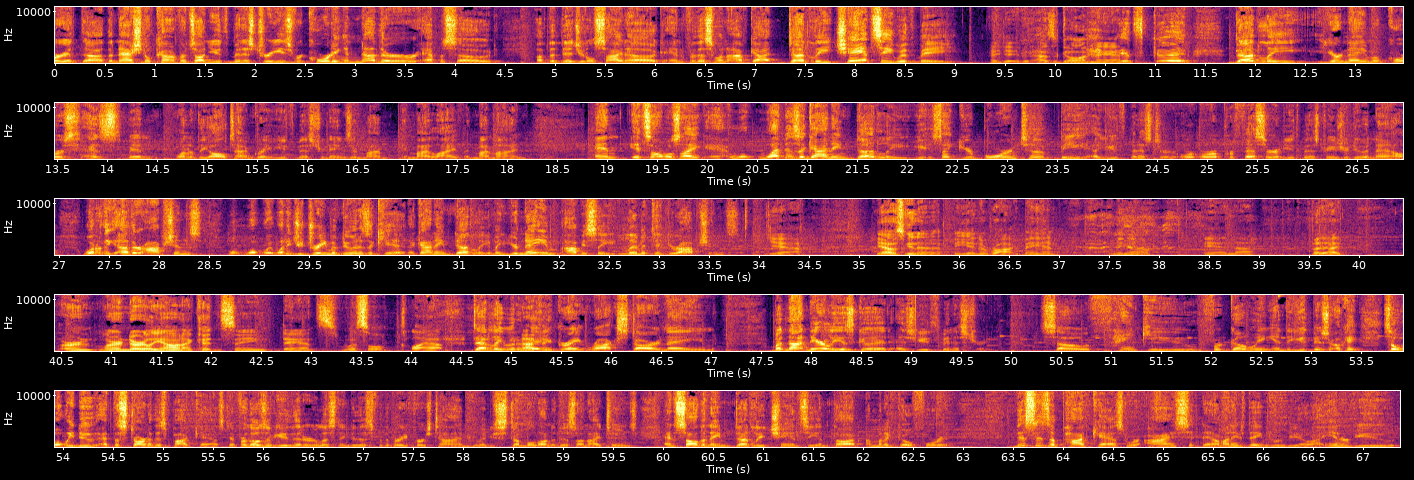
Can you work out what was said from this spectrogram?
We're at uh, the National Conference on Youth Ministries recording another episode of the Digital Side Hug. And for this one, I've got Dudley Chancey with me. Hey, David, how's it going, man? It's good. Dudley, your name, of course, has been one of the all-time great youth ministry names in my in my life and my mind. And it's almost like, eh, what does a guy named Dudley? It's like you're born to be a youth minister or, or a professor of youth ministry as you're doing now. What are the other options? What, what, what did you dream of doing as a kid? A guy named Dudley. I mean, your name obviously limited your options. Yeah, yeah. I was gonna be in a rock band, you know, and uh, but I earned, learned early on I couldn't sing, dance, whistle, clap. Dudley would have Nothing. made a great rock star name, but not nearly as good as youth ministry. So thank you for going into youth ministry. Okay, so what we do at the start of this podcast, and for those of you that are listening to this for the very first time, who maybe stumbled onto this on iTunes and saw the name Dudley Chancey and thought, I'm going to go for it. This is a podcast where I sit down. My name is David Rubio. I interview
